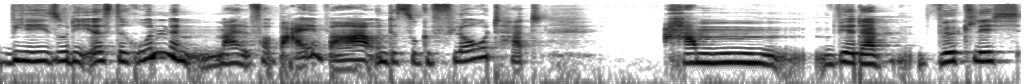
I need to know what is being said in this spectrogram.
wie so die erste Runde mal vorbei war und es so geflowt hat, haben wir da wirklich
